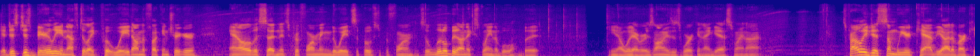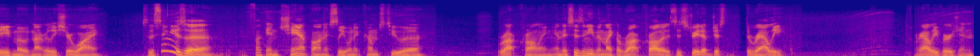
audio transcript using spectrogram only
Yeah, just, just barely enough to like put weight on the fucking trigger. And all of a sudden it's performing the way it's supposed to perform. It's a little bit unexplainable, but you know, whatever. As long as it's working, I guess, why not? It's probably just some weird caveat of arcade mode, not really sure why. So this thing is a fucking champ, honestly, when it comes to uh, rock crawling. And this isn't even like a rock crawler. This is straight up just the rally rally version.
